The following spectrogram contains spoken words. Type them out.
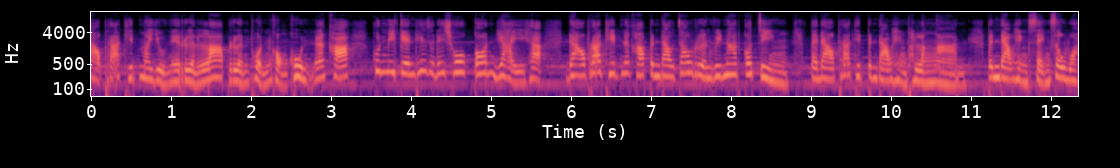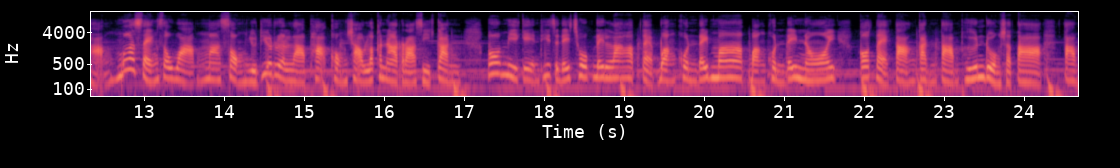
ดาวพระอาทิตย์มาอยู่ในเรือนลาภเรือนผลของคุณนะคะ คุณมีเกณฑ์ที่จะได้โชคก้อนใหญ่ค่ะ ดาวพระอาทิตย์นะคะ เป็นดาวเจ้าเรือนวินาศก็จริง แต่ดาวพระอาทิตย์เป็นดาวแห่งพลังงาน เป็นดาวแห่งแสงสว่าง เมื่อแสงสว่างมาส่องอยู่ที่เรือนลาภะของชาวลัคนาราศีกัน ก็มีเกณฑ์ที่จะได้โชคได้ลาบ แต่บางคนได้มาก บางคนได้น้อย ก็แตกต่างกันตามพื้นดวงชะตา ตาม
